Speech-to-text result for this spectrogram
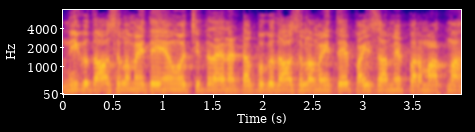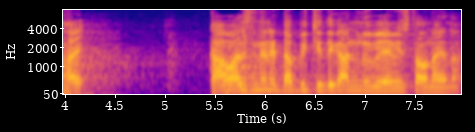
నీకు దాసులమైతే ఏం వచ్చింది ఆయన డబ్బుకు దాసులమైతే పైసామే పరమాత్మ హై. కావాల్సిందని డబ్బు ఇచ్చిద్ది కానీ నువ్వేమిస్తావు నాయన?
